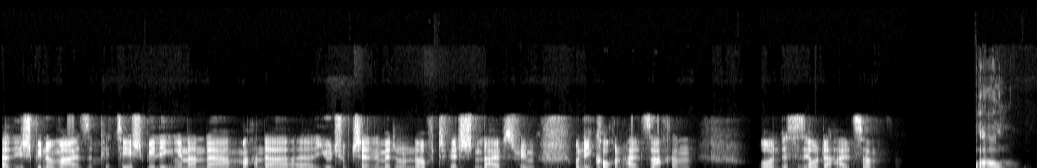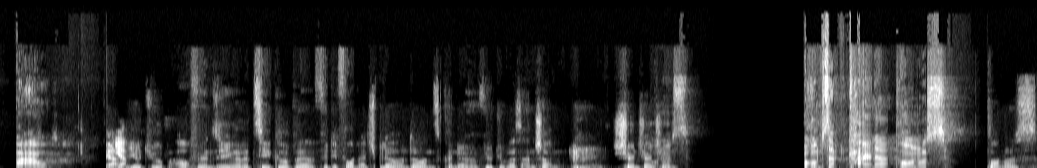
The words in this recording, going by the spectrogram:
Also die spielen normalerweise PC-Spiele gegeneinander, machen da äh, YouTube-Channel mit und auf Twitch einen Livestream. Und die kochen halt Sachen und es ist sehr unterhaltsam. Wow. Wow. ja, ja. YouTube auch für unsere jüngere Zielgruppe, für die Fortnite-Spieler unter uns, könnt ihr auf YouTube was anschauen. schön, schön, schön. Pornos. Warum sagt keiner Pornos? Pornos.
